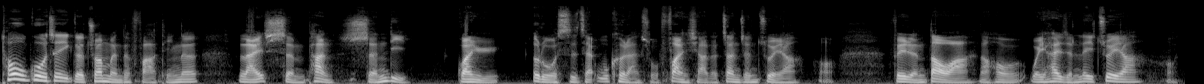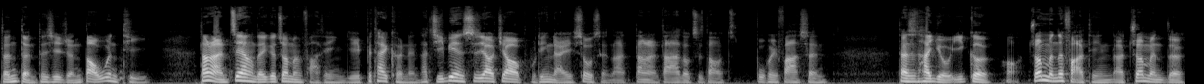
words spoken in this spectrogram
透过这一个专门的法庭呢，来审判审理关于俄罗斯在乌克兰所犯下的战争罪啊，哦，非人道啊，然后危害人类罪啊，哦等等这些人道问题。当然，这样的一个专门法庭也不太可能。他即便是要叫普丁来受审，那当然大家都知道不会发生。但是他有一个啊专门的法庭啊，专门的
